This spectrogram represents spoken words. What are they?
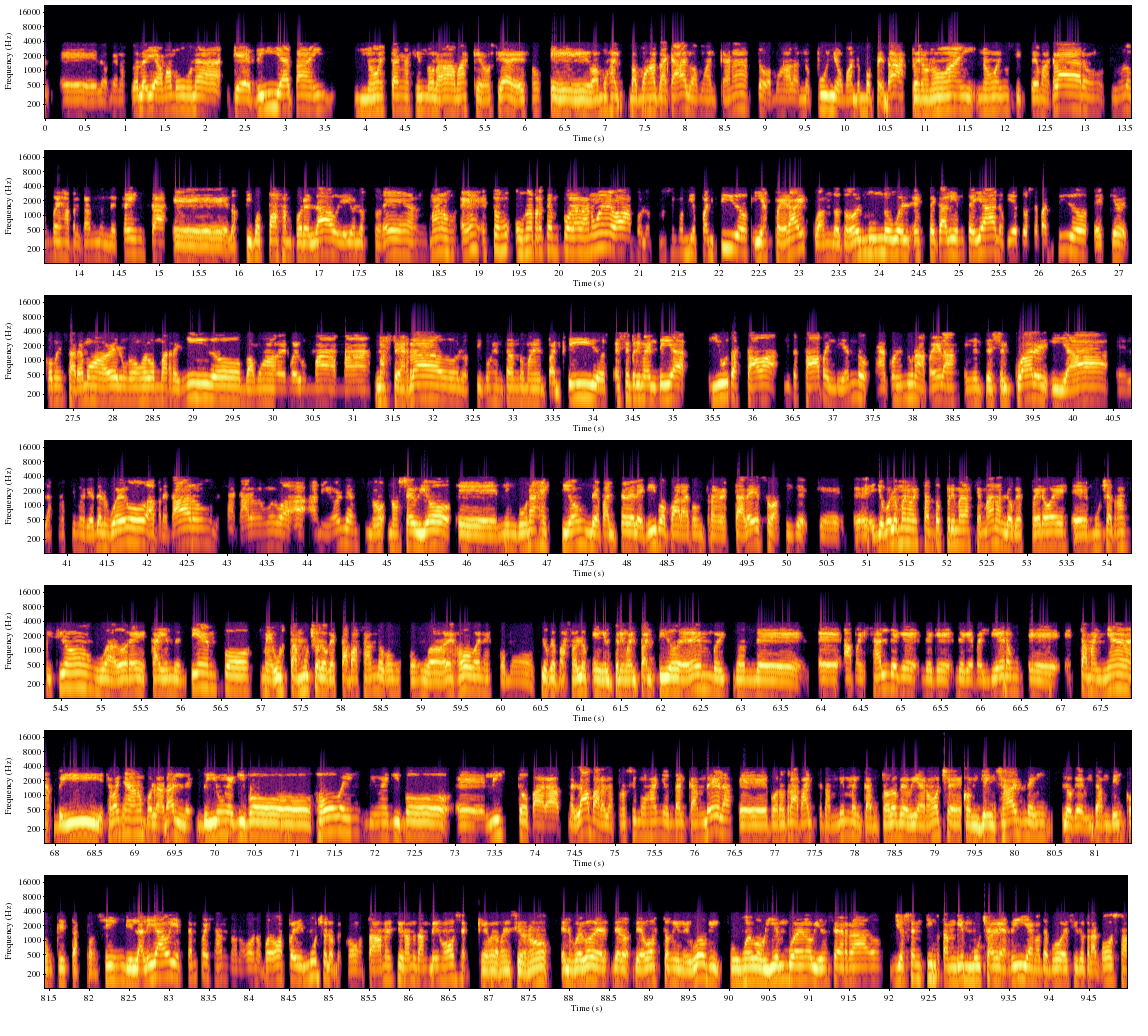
lo que nosotros le llamamos una guerrilla time no están haciendo nada más que no sea eso. Eh, vamos a vamos a atacar, vamos al canasto, vamos a darnos puños, vamos a darnos bofetadas, pero no hay no hay un sistema claro. Tú no los ves apretando en defensa, eh, los tipos pasan por el lado y ellos los torean. Manos, esto es una pretemporada nueva por los próximos 10 partidos y esperar cuando todo el mundo esté caliente ya, los 10, 12 partidos, es que comenzaremos a ver unos juegos más reñidos, vamos a ver juegos más, más, más cerrados, los tipos entrando más en partido ese primer día Utah estaba, Utah estaba perdiendo, estaba cogiendo una pela en el tercer quarter y ya en las proximidades del juego apretaron, sacaron el juego a, New Orleans. No, no se vio eh, ninguna gestión de parte del equipo para contrarrestar eso, así que, que eh, yo por lo menos estas dos primeras semanas lo que espero es mucha transición, jugadores cayendo en tiempo, me gusta mucho lo que está pasando con, jugadores jóvenes como lo que pasó en, el primer partido de Denver, donde eh, a pesar de que de que, de que perdieron eh, esta mañana, vi, esta mañana por la tarde, vi un equipo joven, vi un equipo eh, listo para, ¿verdad? Para los próximos años dar candela. Eh, por otra parte, también me encantó lo que vi anoche con James Harden, lo que vi también con Kristaps Porzingis. La liga hoy está empezando, no, no podemos pedir mucho, lo que como estaba mencionando también José, que me lo mencionó, el juego de, de Boston y Milwaukee, un juego bien bueno, bien cerrado. Yo sentí también mucha guerrilla, no te puedo decir otra cosa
